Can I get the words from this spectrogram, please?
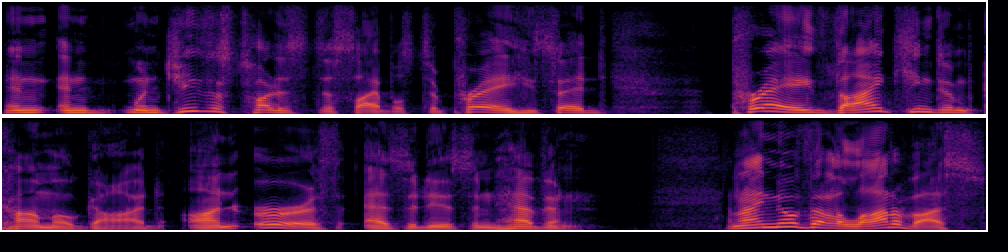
And, and when Jesus taught his disciples to pray, he said, Pray, thy kingdom come, O God, on earth as it is in heaven. And I know that a lot of us,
